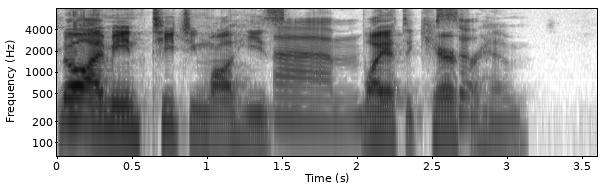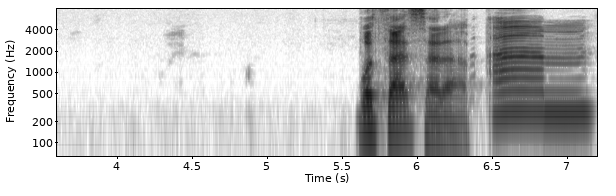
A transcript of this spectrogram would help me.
no, I mean teaching while he's Um, while you have to care so- for him. What's that set up? Um.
